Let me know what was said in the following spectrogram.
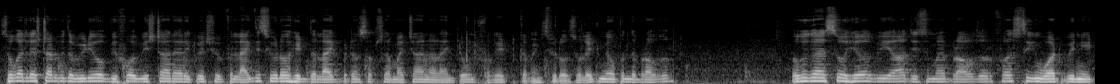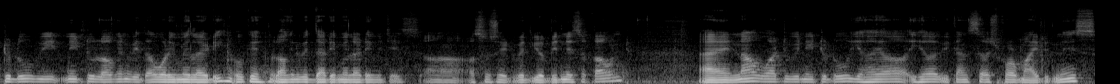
So guys let's start with the video. Before we start i request you if you like this video hit the like button subscribe my channel and don't forget comments below. So let me open the browser. Okay guys so here we are. This is my browser. First thing what we need to do we need to log in with our email id okay log in with that email id which is uh, associated with your business account and now what we need to do here here we can search for my business.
